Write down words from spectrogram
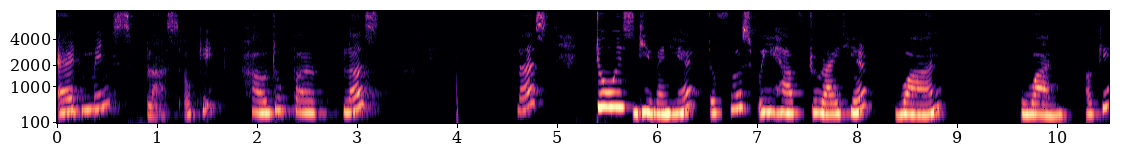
Add means plus. Okay. How to plus? Plus 2 is given here. The first we have to write here 1, 1. Okay.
